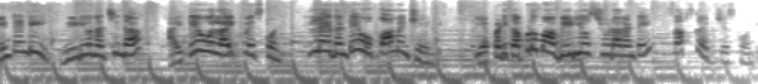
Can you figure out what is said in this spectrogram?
ఏంటండి? వీడియో నచ్చిందా? అయితే ఓ లైక్ వేసుకోండి. లేదంటే ఓ కామెంట్ చేయండి. ఎప్పటికప్పుడు మా వీడియోస్ చూడాలంటే సబ్స్క్రైబ్ చేసుకోండి.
